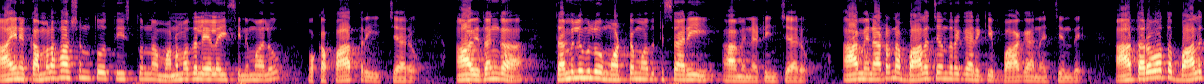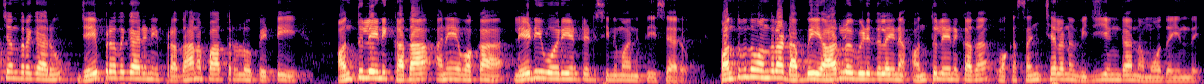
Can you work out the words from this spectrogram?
ఆయన కమల్ హాసన్తో తీస్తున్న మనమదలేలై సినిమాలో ఒక పాత్ర ఇచ్చారు. ఆ విధంగా తమిళంలో మొట్టమొదటిసారి ఆమె నటించారు. ఆమె నటన బాలచంద్ర గారికి బాగా నచ్చింది. ఆ తర్వాత బాలచంద్ర గారు జయప్రద గారిని ప్రధాన పాత్రలో పెట్టి అంతులేని కథ అనే ఒక లేడీ ఓరియంటెడ్ సినిమాని తీశారు. పంతొమ్మిది వందల డెబ్బై ఆరులో విడుదలైన అంతులేని కథ ఒక సంచలన విజయంగా నమోదైంది.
